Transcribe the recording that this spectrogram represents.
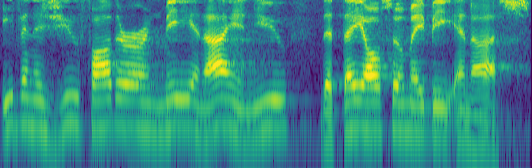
even as you, Father, are in me and I in you, that they also may be in us.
